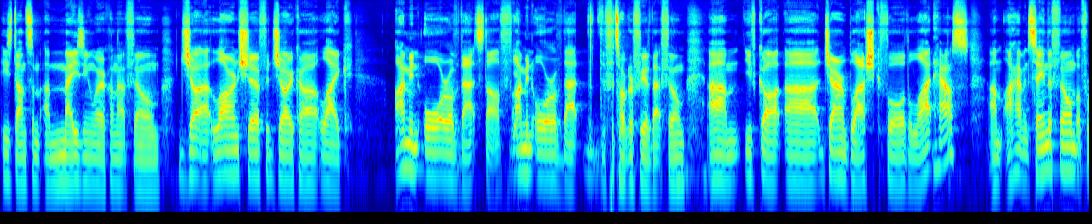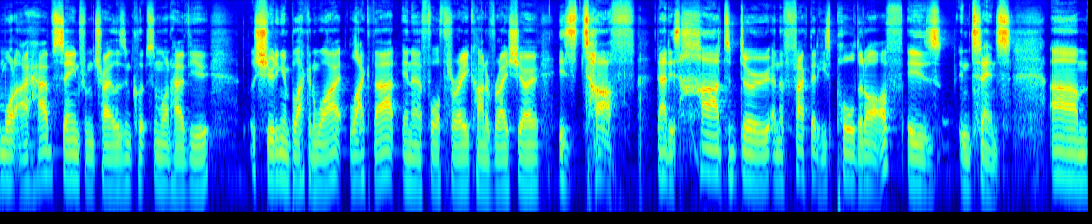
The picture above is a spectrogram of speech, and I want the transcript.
He's done some amazing work on that film. Jo- uh, Lawrence Sher for Joker, like. I'm in awe of that stuff. I'm in awe of that, the photography of that film. Um, you've got uh, Jarin Blaschke for The Lighthouse. Um, I haven't seen the film, but from what I have seen from trailers and clips and what have you, shooting in black and white like that in a 4 3 kind of ratio is tough. That is hard to do. And the fact that he's pulled it off is intense. Um,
